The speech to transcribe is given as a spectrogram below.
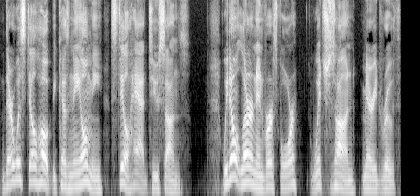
there was still hope because Naomi still had two sons. We don't learn in verse 4 which son married Ruth.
